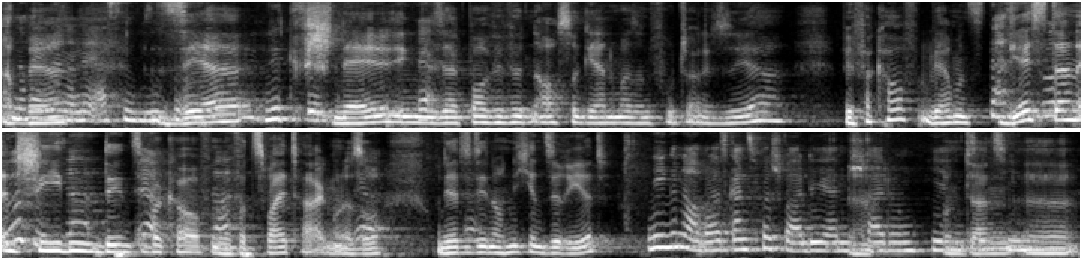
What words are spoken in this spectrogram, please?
haben wir sehr schnell irgendwie ja. gesagt, boah, wir würden auch so gerne mal so einen Foodtruck. Ich so, ja, wir verkaufen. Wir haben uns das gestern entschieden, ja. den zu verkaufen, ja. vor zwei Tagen oder so. Und ihr hattet den noch nicht inseriert? Nee, genau, weil das ganz frisch war, die Entscheidung hier Und dann,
